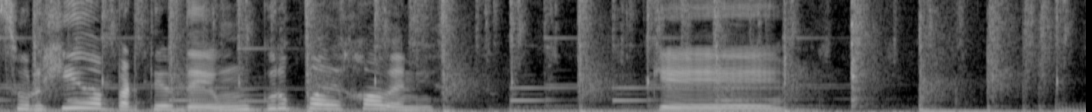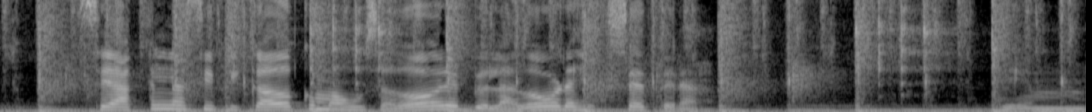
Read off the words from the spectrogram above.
surgido a partir de un grupo de jóvenes que se ha clasificado como abusadores, violadores, etc. Em,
